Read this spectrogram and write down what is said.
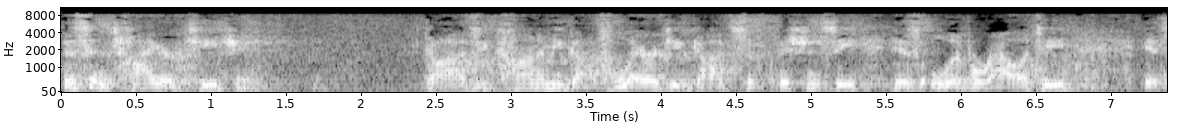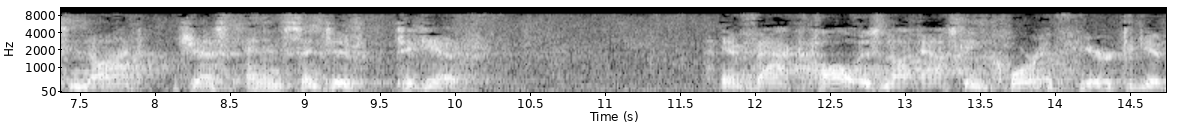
This entire teaching, God's economy, God's hilarity, God's sufficiency, His liberality, it's not just an incentive to give. In fact, Paul is not asking Corinth here to give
